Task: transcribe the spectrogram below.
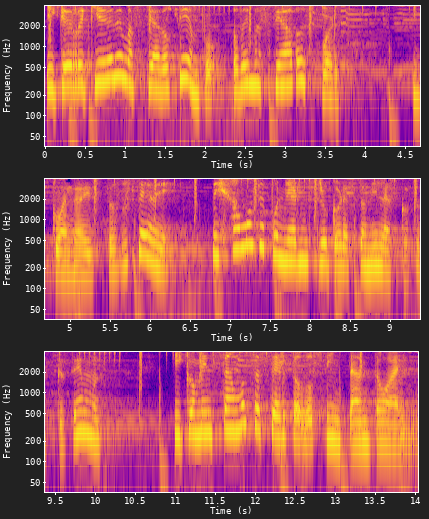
y que requiere demasiado tiempo o demasiado esfuerzo. Y cuando esto sucede, dejamos de poner nuestro corazón en las cosas que hacemos y comenzamos a hacer todo sin tanto ánimo.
